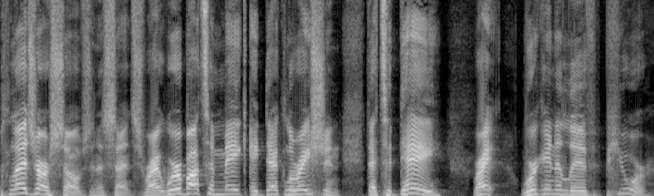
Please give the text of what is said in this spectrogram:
pledge ourselves in a sense, right? We're about to make a declaration that today, right, we're going to live pure.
